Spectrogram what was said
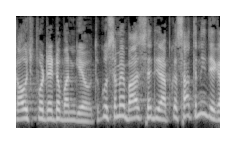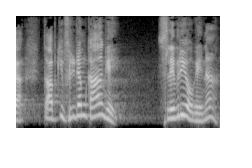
काउच पोटैटो बन गए हो। तो कुछ समय बाद शरीर आपका साथ नहीं देगा। तो आपकी फ्रीडम कहाँ गई? स्लेवरी हो गई ना?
